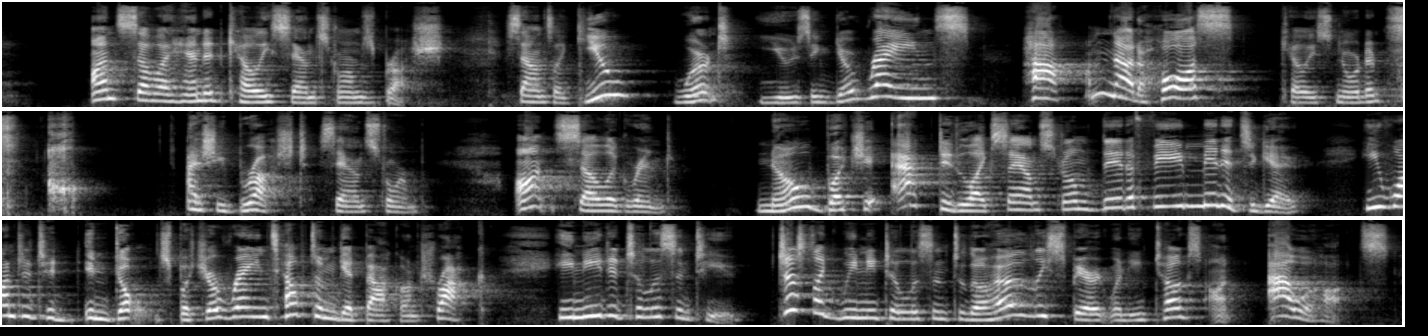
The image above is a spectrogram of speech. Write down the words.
Aunt Sella handed Kelly Sandstorm's brush. Sounds like you weren't using your reins. Ha! I'm not a horse, Kelly snorted as she brushed Sandstorm. Aunt Sella grinned. No, but you acted like Sandstorm did a few minutes ago. He wanted to indulge, but your reins helped him get back on track. He needed to listen to you, just like we need to listen to the Holy Spirit when He tugs on our hearts.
